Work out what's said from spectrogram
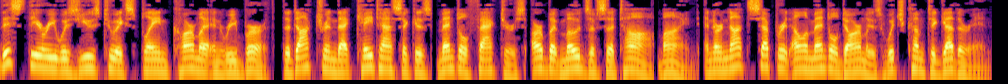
This theory was used to explain karma and rebirth, the doctrine that caitasikas mental factors are but modes of citta mind and are not separate elemental dharmas which come together in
